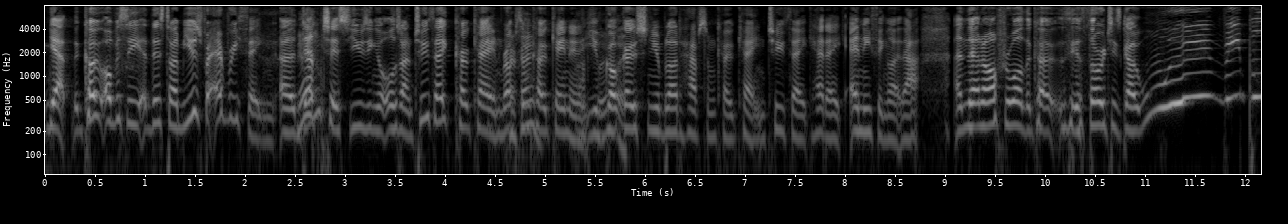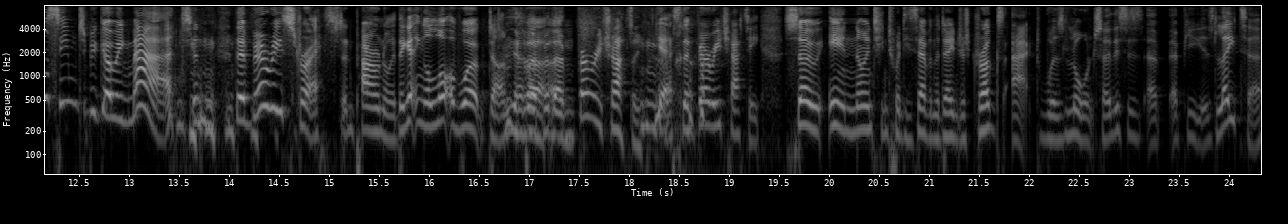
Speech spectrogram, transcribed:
yeah, the coke obviously at this time used for everything. Uh, Dentists using it all the time. Toothache, cocaine. Rub some Cocaine. in it. You've got ghosts in your blood. Have some cocaine. Toothache, headache, anything like that. And then after a while, the co- the authorities go, people seem to be going mad, and they're very stressed and paranoid. They're getting a lot of work done. Yeah, but, they're, but they're um, very chatty. yes, they're very chatty. So in 1927, the Dangerous Drugs Act was launched. So this is a, a few years later,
